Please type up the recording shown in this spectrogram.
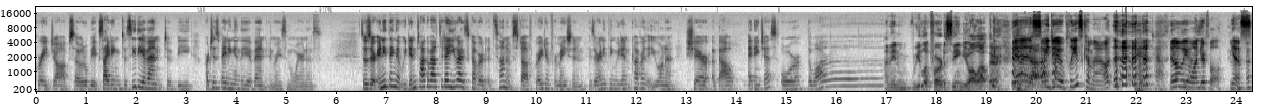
great job. So it'll be exciting to see the event, to be participating in the event, and raise some awareness. So, is there anything that we didn't talk about today? You guys covered a ton of stuff, great information. Is there anything we didn't cover that you want to share about NHS or the walk? I mean, we look forward to seeing you all out there. Yes, Yeah. we do. Please come out. Fantastic, It'll be yes. wonderful. Yes.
